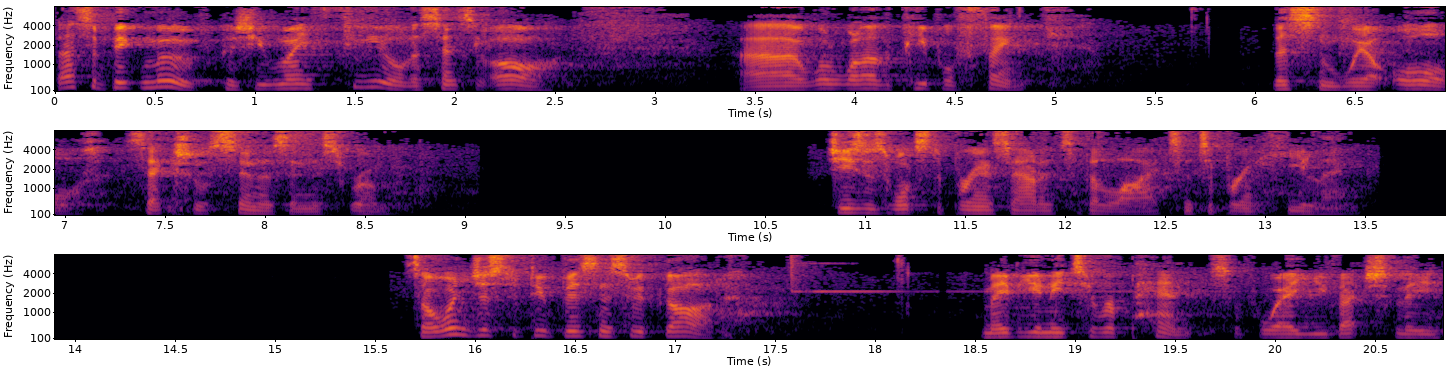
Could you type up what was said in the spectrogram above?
That's a big move because you may feel the sense of, oh, uh, what will other people think? Listen, we are all sexual sinners in this room. Jesus wants to bring us out into the light and to bring healing. So I want you just to do business with God. Maybe you need to repent of where you've actually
